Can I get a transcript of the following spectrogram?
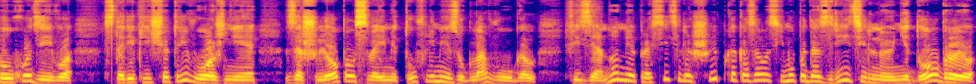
По уходе его старик еще тревожнее зашлепал своими туфлями из угла в угол. Физиономия просителя шибко казалась ему подозрительную, недобрую,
